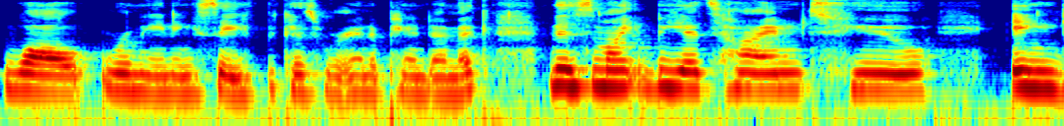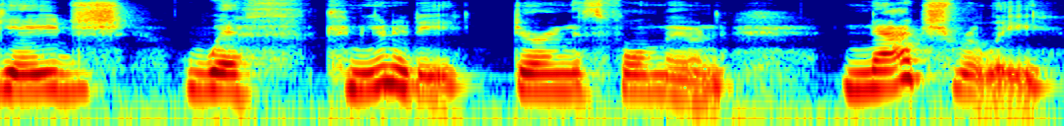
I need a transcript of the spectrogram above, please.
while remaining safe because we're in a pandemic. This might be a time to engage with community during this full moon. Naturally,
